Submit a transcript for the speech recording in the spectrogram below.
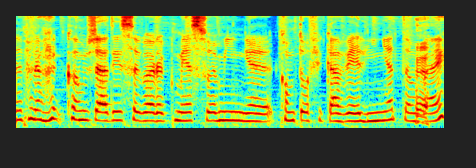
como já disse, agora começo a minha, como estou a ficar velhinha também,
